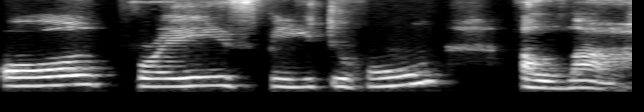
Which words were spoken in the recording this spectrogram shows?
All praise be to whom? Allah.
